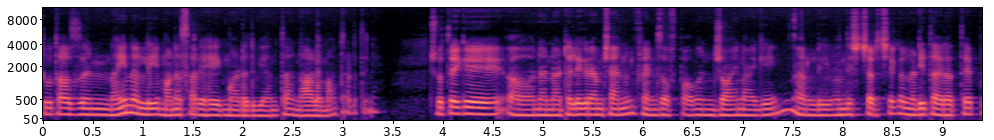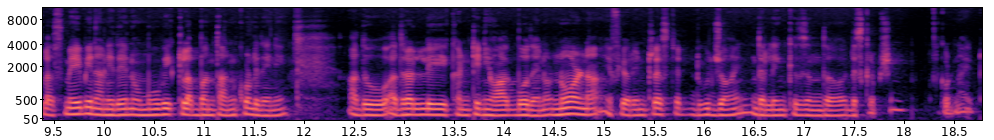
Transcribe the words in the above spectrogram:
ಟೂ ತೌಸಂಡ್ ನೈನಲ್ಲಿ ಮನಸಾರೆ ಹೇಗೆ ಮಾಡಿದ್ವಿ ಅಂತ ನಾಳೆ ಮಾತಾಡ್ತೀನಿ. ಜೊತೆಗೆ ನನ್ನ Telegram channel friends of Pavan join ಆಗಿ ಅಲ್ಲಿ ಒಂದಿಷ್ಟು ಚರ್ಚೆಗಳು ನಡೀತಾ ಇರುತ್ತೆ. ಪ್ಲಸ್ ಮೇ ಬಿ ನಾನು ಇದೇನು ಮೂವಿ ಕ್ಲಬ್ ಅಂತ ಅಂದ್ಕೊಂಡಿದ್ದೀನಿ ಅದು ಅದರಲ್ಲಿ ಕಂಟಿನ್ಯೂ ಆಗ್ಬೋದೇನೋ. ನೋಡೋಣ. If you are interested do join the link is in the description good night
